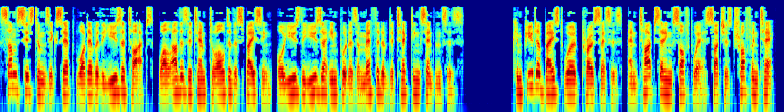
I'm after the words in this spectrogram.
Some systems accept whatever the user types, while others attempt to alter the spacing, or use the user input as a method of detecting sentences. Computer-based word processors, and typesetting software such as Troff and TeX,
